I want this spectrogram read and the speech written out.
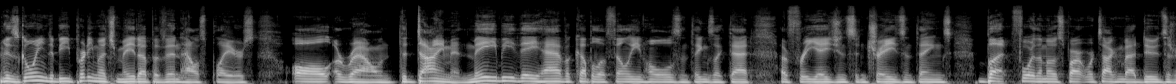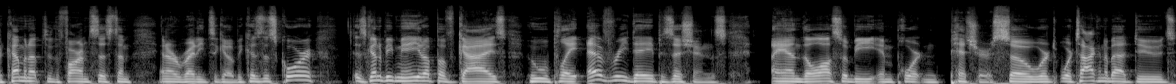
is going to be pretty much made up of in-house players all around the diamond. Maybe they have a couple of filling holes and things like that of free agents and trades and things, but for the most part we're talking about dudes that are coming up through the farm system and are ready to go because this core is going to be made up of guys who will play everyday positions and they'll also be important pitchers. So we're we're talking about dudes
